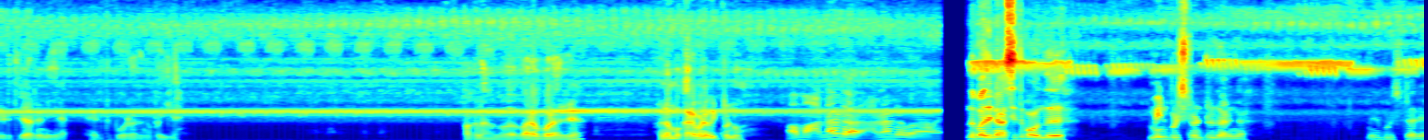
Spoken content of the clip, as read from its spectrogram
எடுத்துட்டாருன்னு நினைக்கிறேன். எடுத்து போகிறாருங்க பையில். பார்க்கலாம் வர போகிறாரு நம்ம கரமனை வெயிட் பண்ணுவோம். ஆமாம் அண்ணாட அண்ணாட வந்து பார்த்தீங்கன்னா சித்தப்பா வந்து மீன் பிடிச்சிட்டு வந்துட்டுருக்காருங்க மீன் பிடிச்சிட்டாரு.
